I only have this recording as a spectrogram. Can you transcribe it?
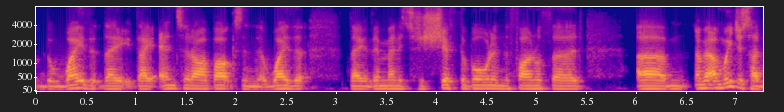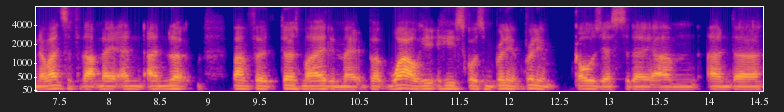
the way that they they entered our box and the way that they they managed to shift the ball in the final third. Um, and we just had no answer for that, mate. And and look, Bamford does my head in, mate. But wow, he, he scored some brilliant, brilliant goals yesterday. Um, and uh,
